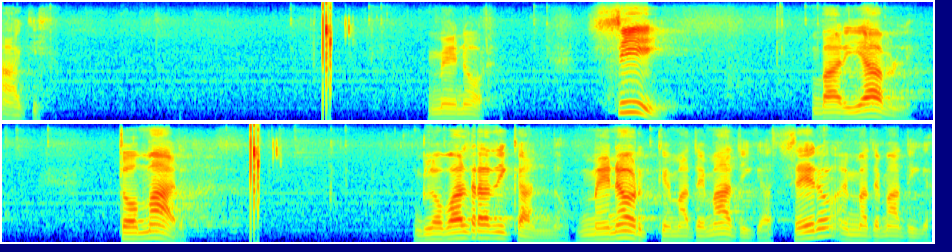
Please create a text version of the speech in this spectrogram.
Aquí. Menor. Si variable tomar global radicando menor que matemáticas, cero en matemáticas.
